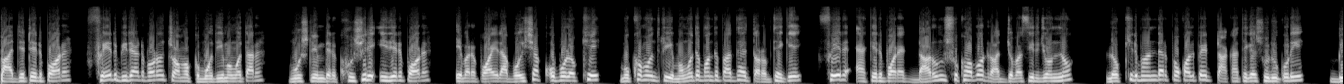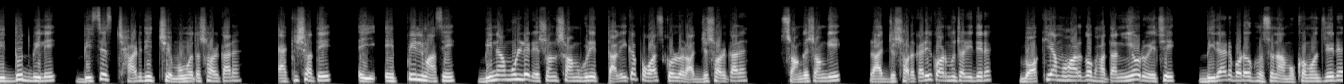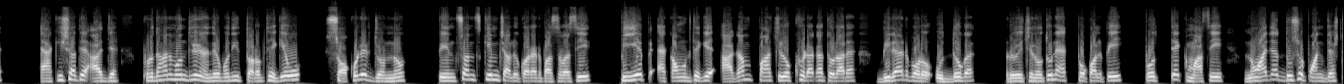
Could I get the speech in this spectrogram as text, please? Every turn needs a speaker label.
Speaker 1: বাজেটের পর ফের বিরাট বড় চমক মোদী মমতার। মুসলিমদের খুশির ঈদের পর এবার পয়লা বৈশাখ উপলক্ষে মুখ্যমন্ত্রী মমতা বন্দ্যোপাধ্যায়ের তরফ থেকে ফের একের পর এক দারুণ সুখবর রাজ্যবাসীর জন্য। লক্ষ্মীর ভাণ্ডার প্রকল্পের টাকা থেকে শুরু করে বিদ্যুৎ বিলে বিশেষ ছাড় দিচ্ছে মমতা সরকার। একই সাথে এই এপ্রিল মাসে বিনামূল্যে রেশন সামগ্রীর তালিকা প্রকাশ করল রাজ্য সরকার। সঙ্গে সঙ্গে রাজ্য সরকারি কর্মচারীদের বকেয়া মহার্ঘ ভাতা নিয়েও রয়েছে বিরাট বড় ঘোষণা মুখ্যমন্ত্রীর। একই সাথে আজ প্রধানমন্ত্রী নরেন্দ্র মোদীর তরফ থেকেও সকলের জন্য পেনশন স্কিম চালু করার পাশাপাশি পিএফ অ্যাকাউন্ট থেকে আগাম পাঁচ লক্ষ টাকা তোলার বিরাট বড় উদ্যোগ রয়েছে। নতুন এক প্রকল্পে প্রত্যেক মাসে ন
